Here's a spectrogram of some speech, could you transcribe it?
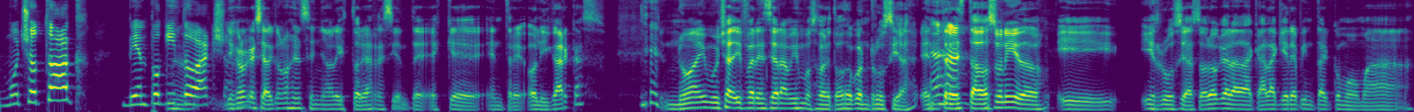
mucho talk, bien poquito action. Yo creo que si algo nos ha enseñado la historia reciente es que entre oligarcas no hay mucha diferencia ahora mismo, sobre todo con Rusia, entre Ajá. Estados Unidos y, y Rusia, solo que la de acá la quiere pintar como más...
